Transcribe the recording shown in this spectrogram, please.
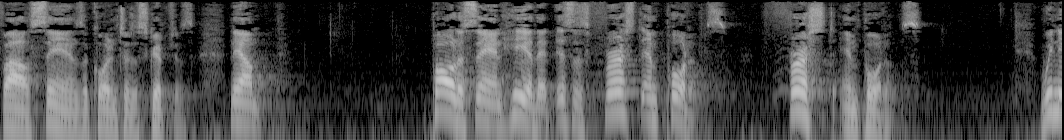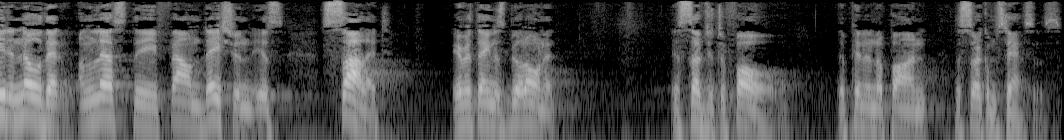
for our sins according to the scriptures. Now, Paul is saying here that this is first importance. First importance. We need to know that unless the foundation is solid, everything that's built on it is subject to fall, depending upon the circumstances.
